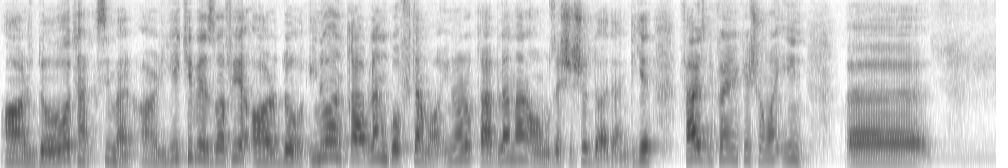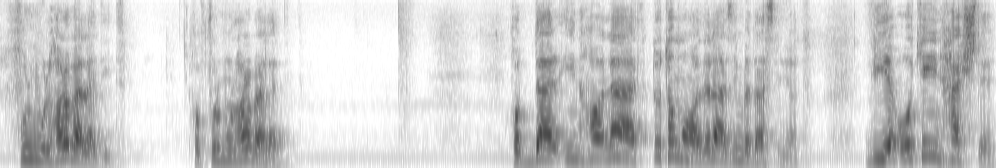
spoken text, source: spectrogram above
R2 تقسیم بر R1 به اضافه R2 اینو من قبلا گفتم. ها اینا رو قبلا من آموزشش رو دادم. دیگه فرض می‌کنیم که شما این فرمول ها رو بلدید. خب فرمول ها رو بلدید. خب در این حالت دو تا معادله از این به دست میاد. وی او که این هشته.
